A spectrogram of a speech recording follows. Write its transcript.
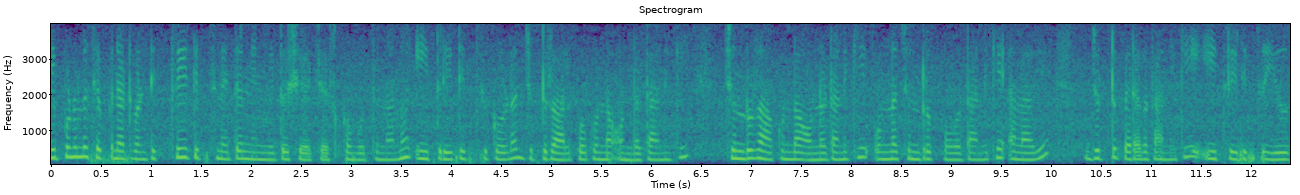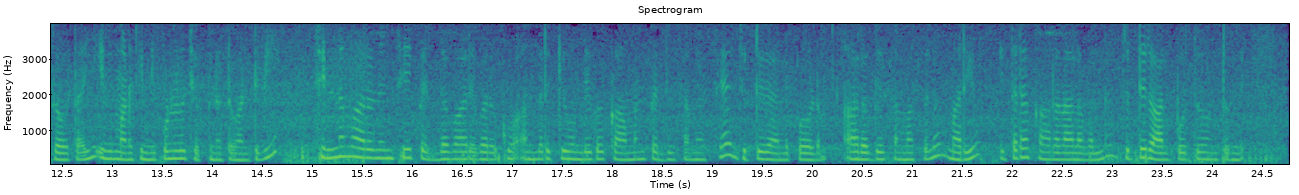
నిపుణులు చెప్పినటువంటి త్రీ టిప్స్ని అయితే నేను మీతో షేర్ చేసుకోబోతున్నాను. ఈ త్రీ టిప్స్ కూడా జుట్టు రాలిపోకుండా ఉండటానికి చుండ్రు రాకుండా ఉండటానికి ఉన్న చుండ్రు పోవటానికి అలాగే జుట్టు పెరగటానికి ఈ త్రీ టిప్స్ యూజ్ అవుతాయి. ఇవి మనకి నిపుణులు చెప్పినటువంటివి. చిన్నవారి నుంచి పెద్దవారి వరకు అందరికీ ఉండే ఒక కామన్ పెద్ద సమస్య జుట్టు రాలిపోవడం. ఆరోగ్య సమస్యలు మరియు ఇతర కారణాల వల్ల జుట్టు రాలిపోతూ ఉంటుంది.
